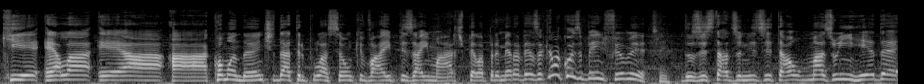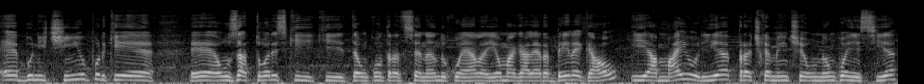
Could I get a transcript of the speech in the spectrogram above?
que ela é a, a comandante da tripulação que vai pisar em Marte pela primeira vez. Aquela coisa bem de filme dos Estados Unidos e tal, mas o enredo é, é bonitinho porque é, os atores que estão contracenando com ela aí é uma galera bem legal e a maioria praticamente eu não conhecia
